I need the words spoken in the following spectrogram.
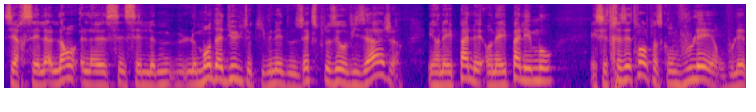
C'est-à-dire c'est le, monde adulte qui venait de nous exploser au visage et on n'avait pas les mots. Et c'est très étrange parce qu'on voulait, on voulait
